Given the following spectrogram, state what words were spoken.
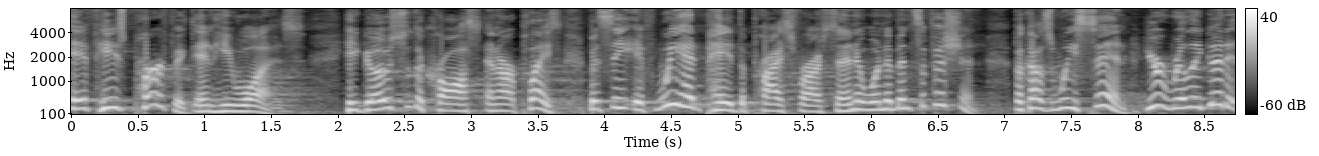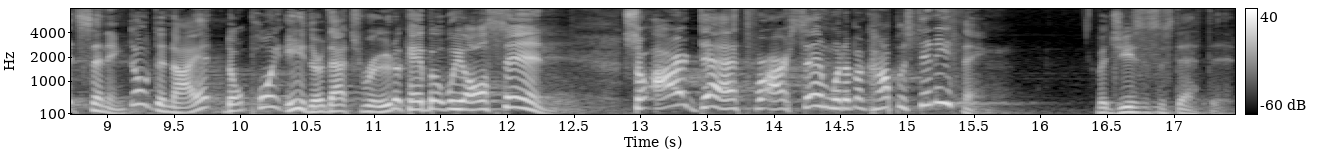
if He's perfect, and He was. He goes to the cross in our place. But see, if we had paid the price for our sin, it wouldn't have been sufficient because we sin. You're really good at sinning. Don't deny it. Don't point either. That's rude, okay? But we all sin. So our death for our sin would have accomplished anything. But Jesus' death did.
